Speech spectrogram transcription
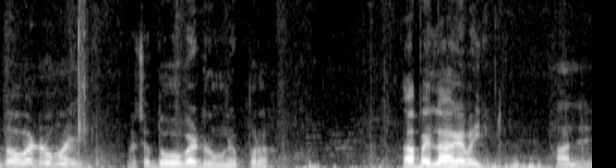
ਦੋ ਬੈਡਰੂਮ ਆ ਜੀ। ਅੱਛਾ ਦੋ ਬੈਡਰੂਮ ਨੇ ਉੱਪਰ। ਆ ਪਹਿਲਾ ਆ ਗਿਆ ਬਾਈ? ਹਾਂਜੀ।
